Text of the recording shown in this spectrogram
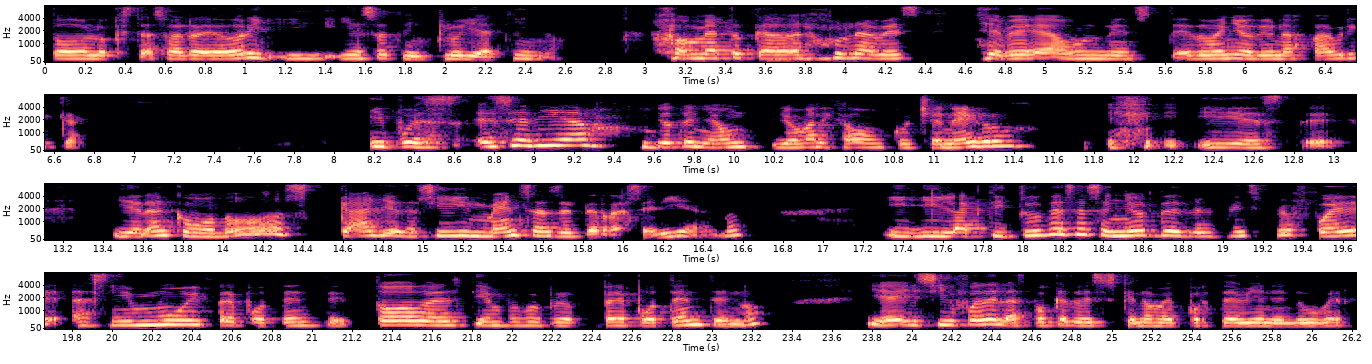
todo lo que está a su alrededor y, y, eso te incluye a ti, ¿no? O me ha tocado alguna vez, llevé a un este, dueño de una fábrica y pues ese día yo tenía un, yo manejaba un coche negro y, y este, y eran como dos calles así inmensas de terracería, ¿no? Y, y, la actitud de ese señor desde el principio fue así muy prepotente, todo el tiempo fue prepotente, ¿no? Y ahí sí fue de las pocas veces que no me porté bien en Uber.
